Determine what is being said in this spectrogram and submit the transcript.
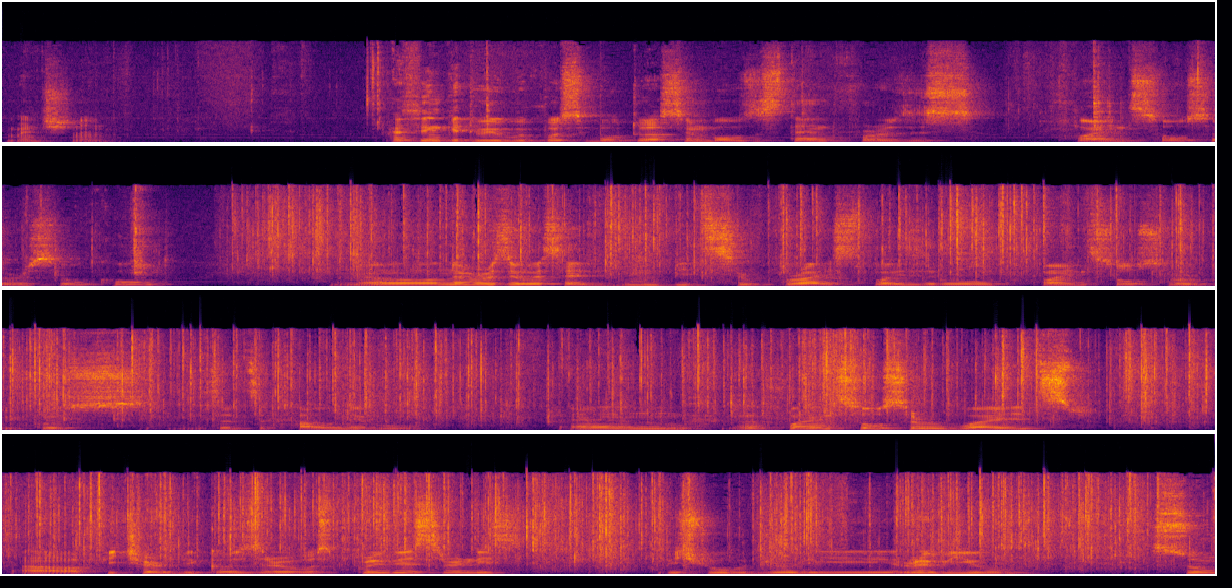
mentioning. I think it will be possible to assemble the stand for this flying saucer so-called. No, nevertheless I'm a bit surprised by the road flying saucer because that's a Haunebu. And a flying saucer why it's uh, featured because there was previous release which we would really review soon.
